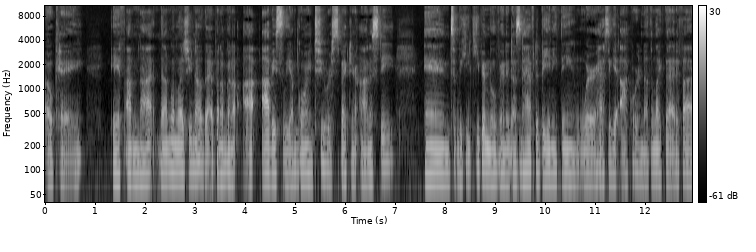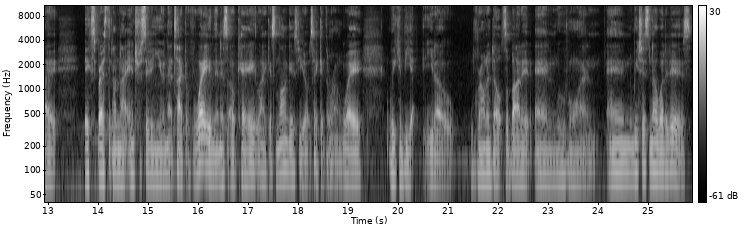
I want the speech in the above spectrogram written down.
okay. If I'm not, then I'm going to let you know that. But I'm going to, obviously, I'm going to respect your honesty and we can keep it moving. It doesn't have to be anything where it has to get awkward or nothing like that. If I express that I'm not interested in you in that type of way, then it's okay. Like as long as you don't take it the wrong way, we can be, you know, grown adults about it and move on. And we just know what it is.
